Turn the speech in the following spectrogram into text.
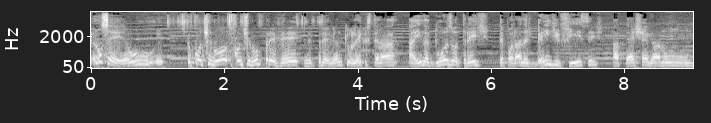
Eu não sei, eu, eu continuo, continuo prever, prevendo que o Lakers terá ainda duas ou três temporadas bem difíceis até chegar num,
